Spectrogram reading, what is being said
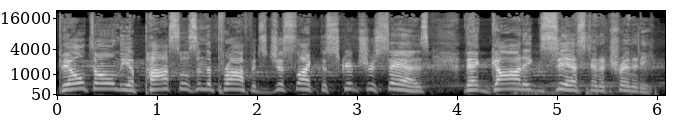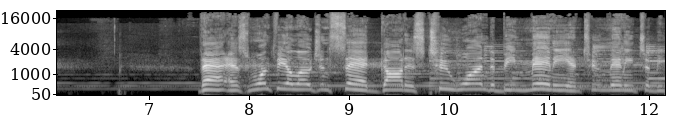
built on the apostles and the prophets, just like the scripture says, that God exists in a Trinity that, as one theologian said, God is too one to be many and too many to be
